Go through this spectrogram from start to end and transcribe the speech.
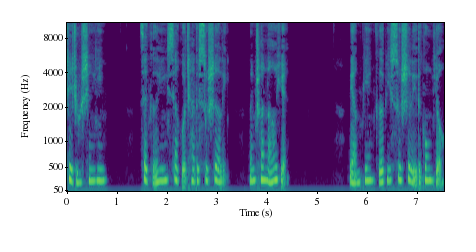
这种声音，在隔音效果差的宿舍里能传老远。两边隔壁宿舍里的工友，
